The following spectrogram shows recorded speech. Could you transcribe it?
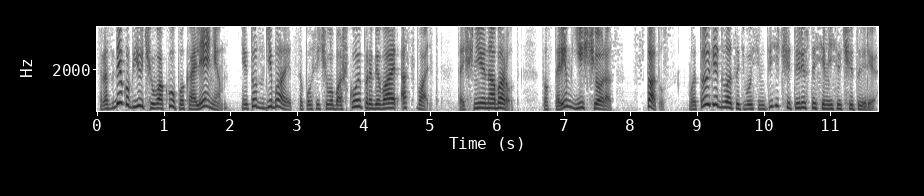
С разбегу бью чуваку по коленям, и тот сгибается, после чего башкой пробивает асфальт. Точнее, наоборот. Повторим еще раз. Статус. В итоге 28474.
